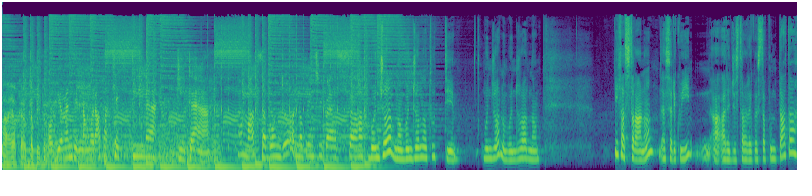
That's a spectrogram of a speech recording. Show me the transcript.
ah, ok, ho capito. Ovviamente innamorata che stile di te. Ammazza, buongiorno principessa. Buongiorno, buongiorno a tutti. Buongiorno, buongiorno. Mi fa strano essere qui a, a registrare questa puntata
